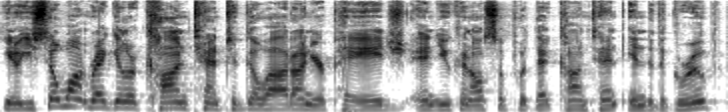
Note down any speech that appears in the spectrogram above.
you know, you still want regular content to go out on your page, and you can also put that content into the group.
